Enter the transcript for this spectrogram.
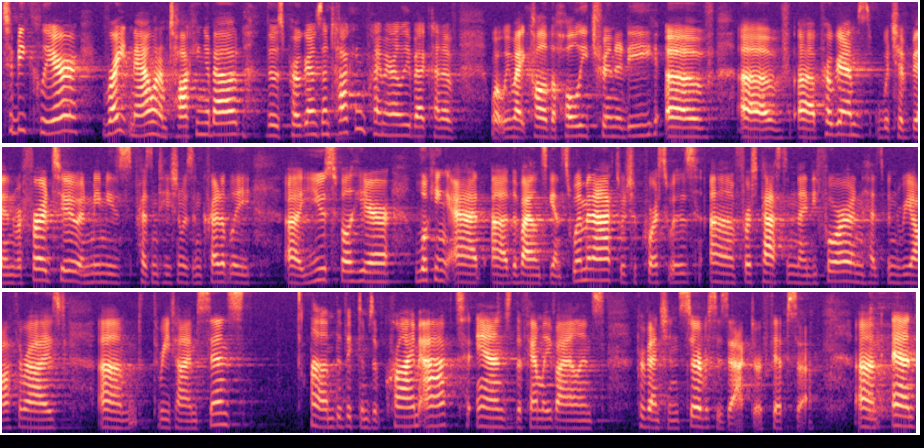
to be clear, right now when I'm talking about those programs, I'm talking primarily about kind of what we might call the holy trinity of, of uh, programs which have been referred to, and Mimi's presentation was incredibly uh, useful here, looking at uh, the Violence Against Women Act, which of course was uh, first passed in 94 and has been reauthorized um, three times since, um, the Victims of Crime Act, and the Family Violence Prevention Services Act, or FVPSA. Um, and,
